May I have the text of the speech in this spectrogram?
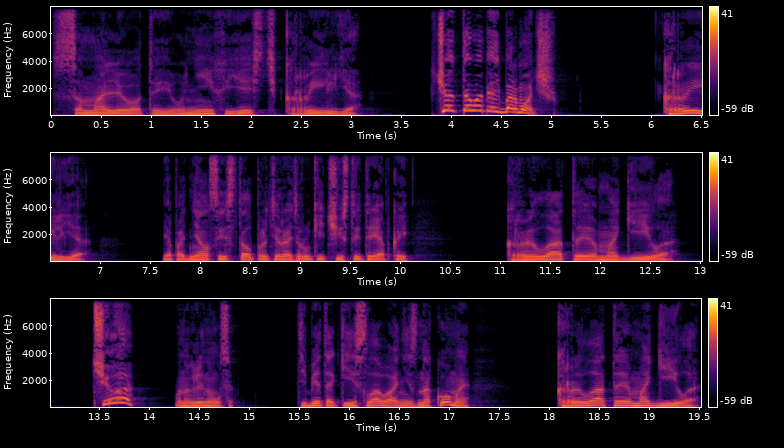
«Самолеты, и у них есть крылья». «Чё ты там опять бормочешь?» «Крылья!» Я поднялся и стал протирать руки чистой тряпкой. «Крылатая могила». «Чё?» — он оглянулся. «Тебе такие слова не знакомы?» «Крылатая могила».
